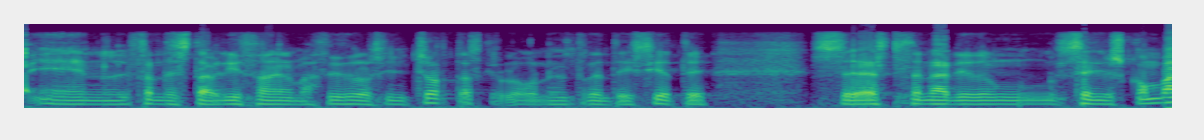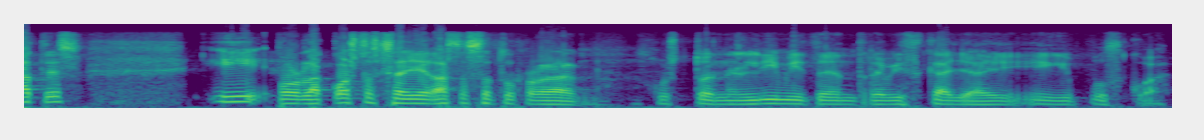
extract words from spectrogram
en el frente estabiliza en el macizo de los Inchortas, que luego en el 37 será escenario de un, serios combates, y por la costa se ha llegado hasta Saturralán, justo en el límite entre Vizcaya y, Guipúzcoa.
